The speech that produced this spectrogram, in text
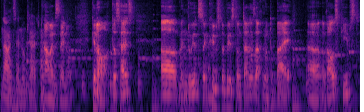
Namensnennung gleich, ne? Namensnennung. Genau, das heißt, äh, wenn du jetzt ein Künstler bist und deine Sachen unter BY äh, rausgibst,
